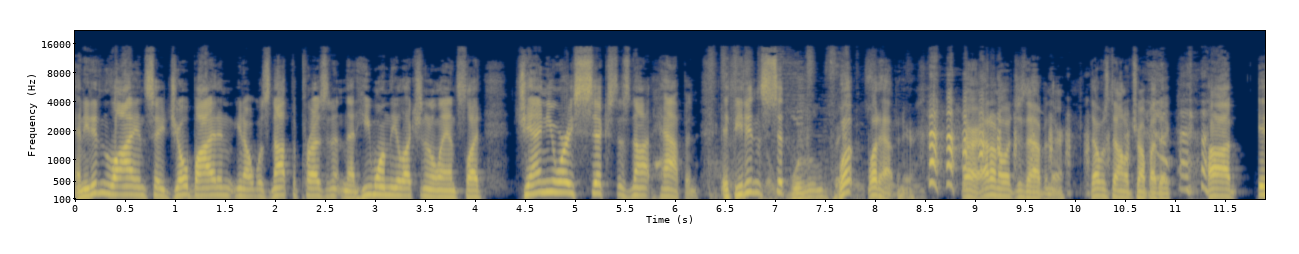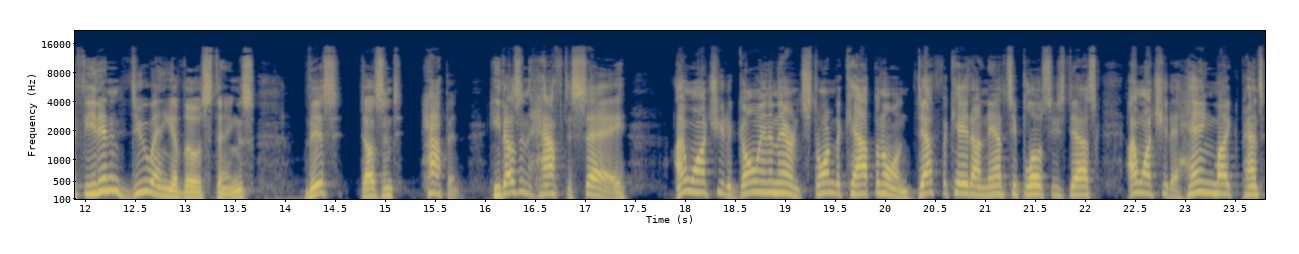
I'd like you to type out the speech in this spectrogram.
and he didn't lie and say Joe Biden, you know, was not the president and that he won the election in a landslide, January 6th does not happen. If he didn't sit, what, what happened here? All right. I don't know what just happened there. That was Donald Trump, I think. Uh, if he didn't do any of those things, this doesn't happen. He doesn't have to say, I want you to go in there and storm the Capitol and defecate on Nancy Pelosi's desk. I want you to hang Mike Pence.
